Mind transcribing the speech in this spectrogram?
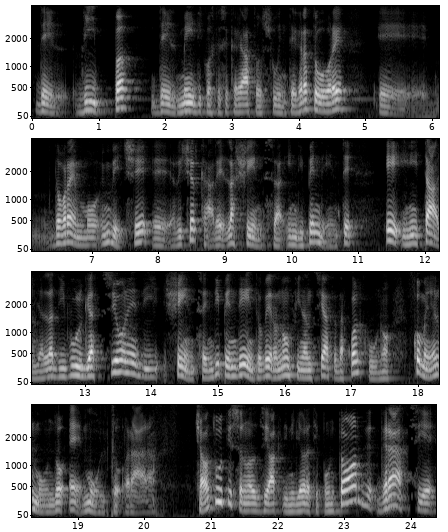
del VIP, del medico che si è creato il suo integratore. E dovremmo invece eh, ricercare la scienza indipendente e in Italia la divulgazione di scienza indipendente, ovvero non finanziata da qualcuno, come nel mondo, è molto rara. Ciao a tutti, sono lo zio Hack di migliorati.org, grazie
